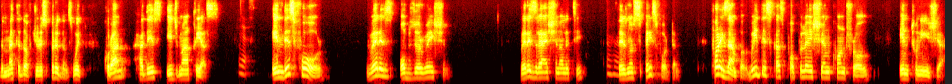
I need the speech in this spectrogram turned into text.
the method of jurisprudence with Quran, Hadith, Ijma, Qiyas. Yes. In this four, where is observation? Where is rationality? Mhm. There is no space for them. For example, we discuss population control in Tunisia.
